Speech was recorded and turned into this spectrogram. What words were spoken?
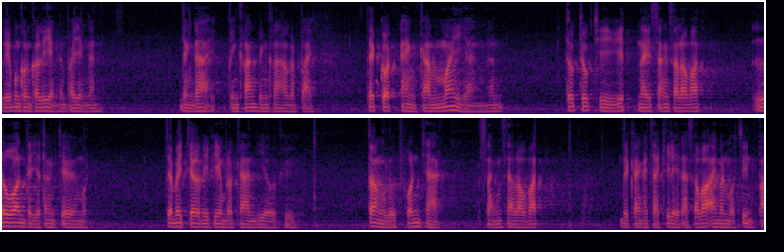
หรือบางคนก็เลี่ยงกันไปอย่างนั้นยังได้เป็นครั้งเป็นคราวกันไป แต่กฎแห่งกรรมไม่อย่างนั้น ทุกๆชีวิตในสังสารวัฏล้วนแต่จะต้องเจอหมด จะไม่เจอมีเพียงประการเดียวคือ ต้องหลุดพ้นจากสังสารวัฏโดยการขจัดกิเลสอาสวะให้มันหมดสิ้นไป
